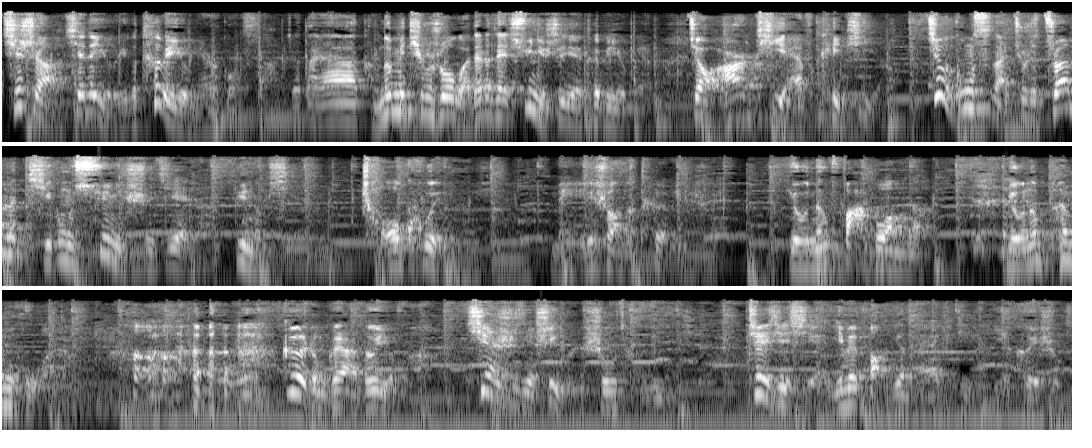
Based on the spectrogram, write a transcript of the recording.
其实啊，现在有一个特别有名的公司啊，就大家可能都没听说过，但是在虚拟世界特别有名，叫 RTFKT 啊。这个公司呢，就是专门提供虚拟世界的运动鞋，超酷的运动鞋，每一双都特别帅，有能发光的，有能喷火的，各种各样都有啊。现实世界是有人收藏运动鞋，这些鞋因为绑定了 NFT 也可以收藏，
